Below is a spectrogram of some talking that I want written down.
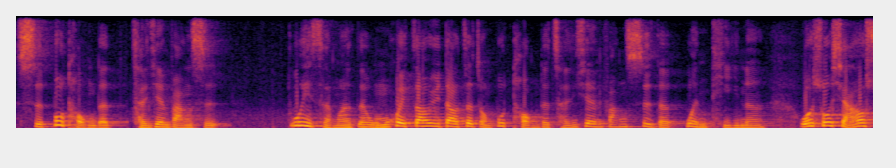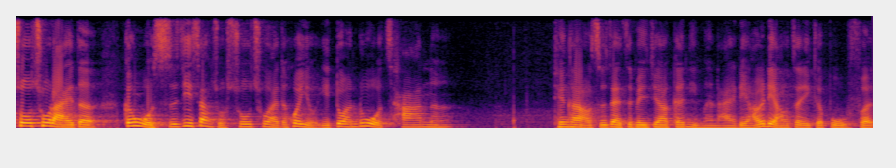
是不同的呈现方式。为什么呢？我们会遭遇到这种不同的呈现方式的问题呢？我所想要说出来的，跟我实际上所说出来的，会有一段落差呢？天凯老师在这边就要跟你们来聊一聊这一个部分。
